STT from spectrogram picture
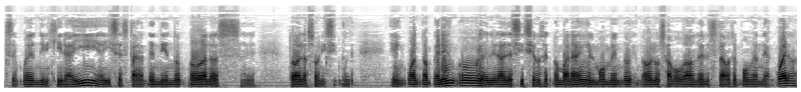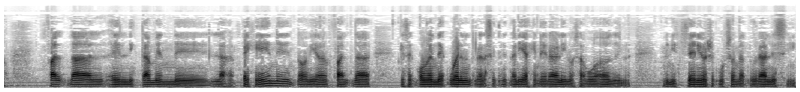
se pueden dirigir ahí, ahí se están atendiendo todas las, eh, todas las solicitudes. En cuanto a Perenco, la decisión se tomará en el momento que todos los abogados del Estado se pongan de acuerdo. Falta el, dictamen de la PGN, todavía falta que se pongan de acuerdo entre la Secretaría General y los abogados del Ministerio de Recursos Naturales y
